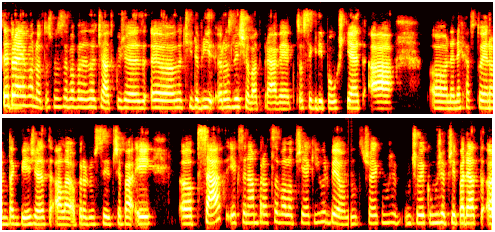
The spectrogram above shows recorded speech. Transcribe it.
To je právě ono, to jsme se bavili na začátku, že uh, začít dobrý rozlišovat právě, co si kdy pouštět a uh, nenechat to jenom tak běžet, ale opravdu si třeba i uh, psát, jak se nám pracovalo při jaký hudbě. On člověk může, člověku může připadat uh,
